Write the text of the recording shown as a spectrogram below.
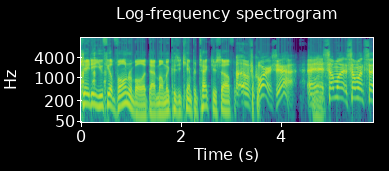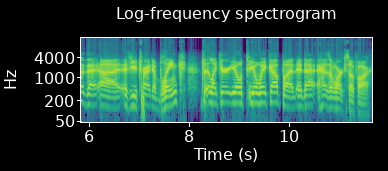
JD, you feel vulnerable at that moment because you can't protect yourself. Of course, yeah. And someone someone said that uh, if you try to blink, th- like you're you'll you'll wake up, but it, that hasn't worked so far.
